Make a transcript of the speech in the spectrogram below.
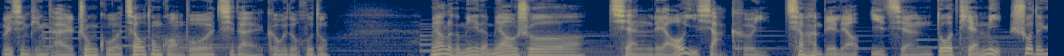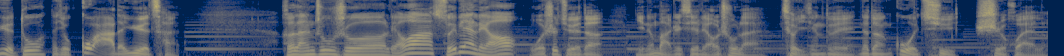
微信平台中国交通广播，期待各位的互动。喵了个咪的喵说：“浅聊一下可以，千万别聊以前多甜蜜，说的越多，那就挂的越惨。”荷兰猪说：“聊啊，随便聊。我是觉得你能把这些聊出来，就已经对那段过去释怀了。”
